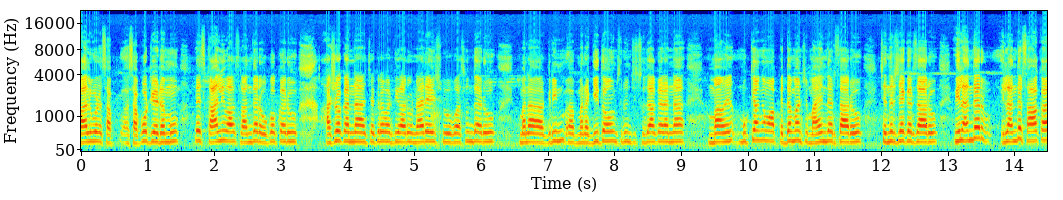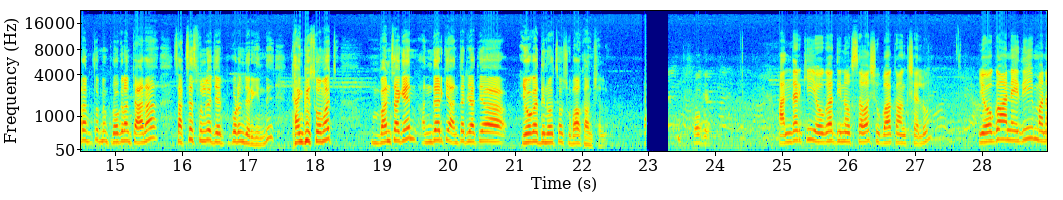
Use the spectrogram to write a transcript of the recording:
వాళ్ళు కూడా సప్ సపోర్ట్ చేయడము ప్లస్ కాలనీ వాసులు అందరూ ఒక్కొక్కరు అశోక్ అన్న చక్రవర్తి గారు నరేష్ వసుంధరు మన గ్రీన్ మన గీతా నుంచి సుధాకర్ అన్న మా ముఖ్యంగా మా పెద్ద మనిషి మహేందర్ సారు చంద్రశేఖర్ సారు వీళ్ళందరూ వీళ్ళందరి సహకారంతో మేము ప్రోగ్రాం చాలా సక్సెస్ఫుల్గా జరుపుకోవడం జరిగింది. Thank you so much once again అందరికీ అంతర్జాతీయ యోగా దినోత్సవ శుభాకాంక్షలు. ఓకే అందరికీ యోగా దినోత్సవ శుభాకాంక్షలు. యోగా అనేది మన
